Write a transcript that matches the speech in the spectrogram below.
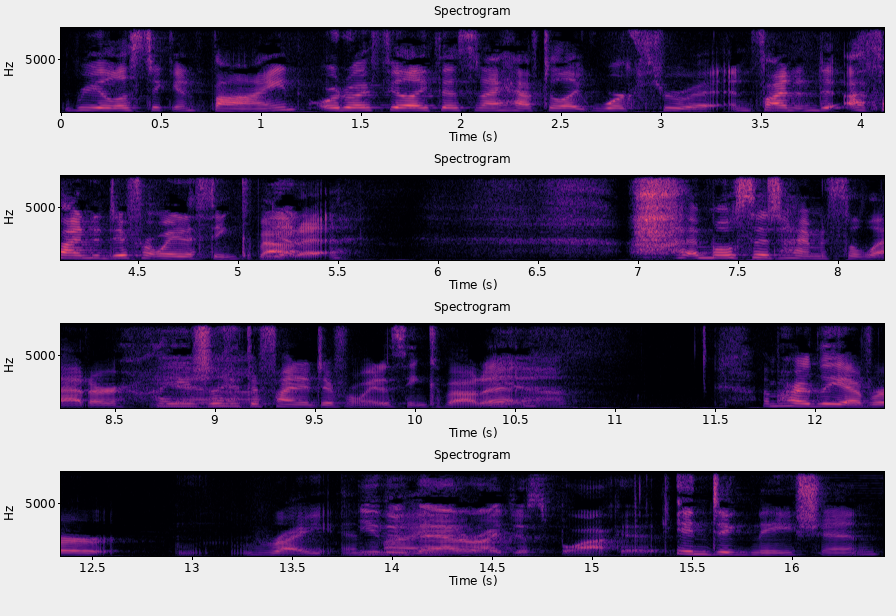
realistic and fine or do I feel like this and I have to like work through it and find a, I find a different way to think about Yeah. it. And most of the time it's the latter. I usually have to find a different way to think about it. Yeah. I'm hardly ever right in Either that or I just block it. indignation.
